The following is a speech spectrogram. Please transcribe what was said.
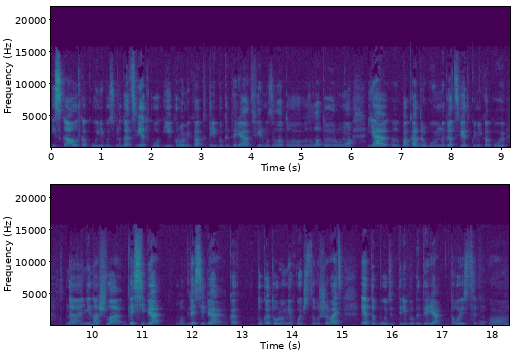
искала какую-нибудь многоцветку, и кроме как «Три богатыря» от фирмы «Золотое, Золотое руно», я э, пока другую многоцветку никакую а, не нашла для себя. Вот для себя, как ту, которую мне хочется вышивать, это будет «Три богатыря». То есть э,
